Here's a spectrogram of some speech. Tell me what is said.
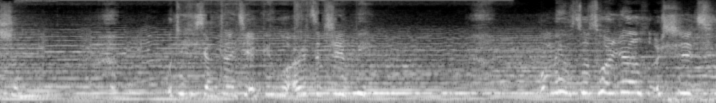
什么？我只是想赚钱给我儿子治病，我没有做错任何事情，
